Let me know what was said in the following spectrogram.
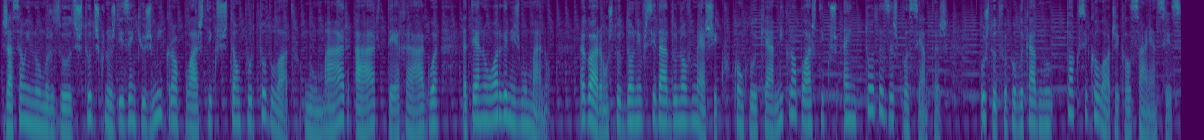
Já são inúmeros os estudos que nos dizem que os microplásticos estão por todo o lado, no mar, ar, terra, água, até no organismo humano. Agora, um estudo da Universidade do Novo México conclui que há microplásticos em todas as placentas. O estudo foi publicado no Toxicological Sciences.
